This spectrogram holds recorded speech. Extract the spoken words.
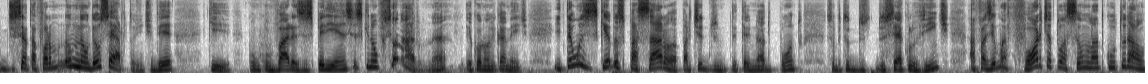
de certa forma, não, não deu certo. A gente vê que com, com, várias experiências que não funcionaram, né, economicamente. Então as esquerdas passaram a partir de um determinado ponto, sobretudo do, do século XX, a fazer uma forte atuação no lado cultural,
